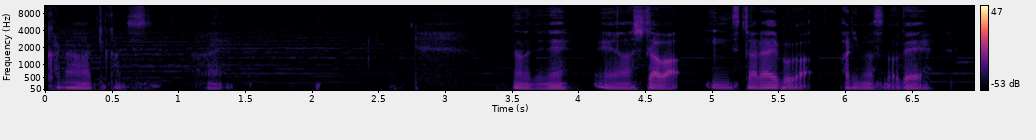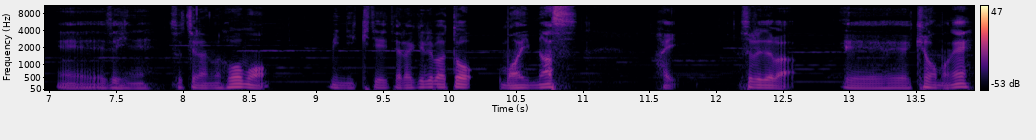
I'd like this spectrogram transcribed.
かなって感じですね。はい。なのでね、えー、明日はインスタライブがありますので、えー、ぜひね、そちらの方も見に来ていただければと思います。はい。それでは、えー、今日もね、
